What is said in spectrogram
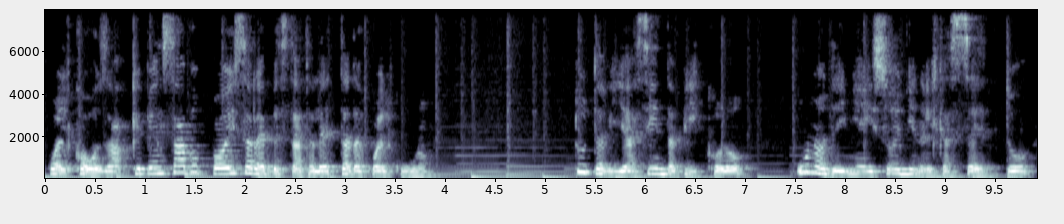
qualcosa che pensavo poi sarebbe stata letta da qualcuno. Tuttavia, sin da piccolo, uno dei miei sogni nel cassetto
